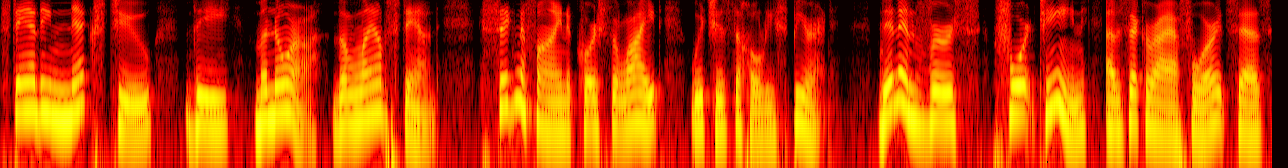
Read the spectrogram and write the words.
standing next to the menorah, the lampstand signifying, of course, the light, which is the Holy Spirit. Then in verse 14 of Zechariah 4, it says,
